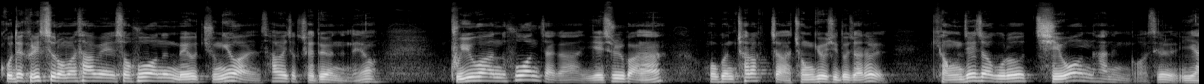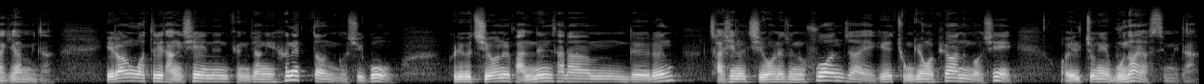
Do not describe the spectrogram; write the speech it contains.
고대 그리스 로마 사회에서 후원은 매우 중요한 사회적 제도였는데요. 부유한 후원자가 예술가나 혹은 철학자, 종교 지도자를 경제적으로 지원하는 것을 이야기합니다. 이러한 것들이 당시에는 굉장히 흔했던 것이고 그리고 지원을 받는 사람들은 자신을 지원해주는 후원자에게 존경을 표하는 것이 어, 일종의 문화였습니다.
